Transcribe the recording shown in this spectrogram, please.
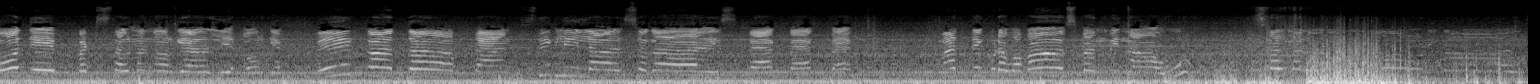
ಹೋದೆ ಬಟ್ ಸಲ್ಮಾನ್ ಅವ್ರಿಗೆ ಅಲ್ಲಿ ಅವ್ರಿಗೆ ಬೇಕಾದ ಪ್ಯಾಂಟ್ ಸಿಗ್ಲಿಲ್ಲ so guys back back back ಮತ್ತೆ ಕೂಡ ವಾಪಸ್ ಬಂದ್ವಿ ನಾವು ಸಲ್ಮಾನ್ ಅವ್ರನ್ನ ನೋಡಿ guys.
